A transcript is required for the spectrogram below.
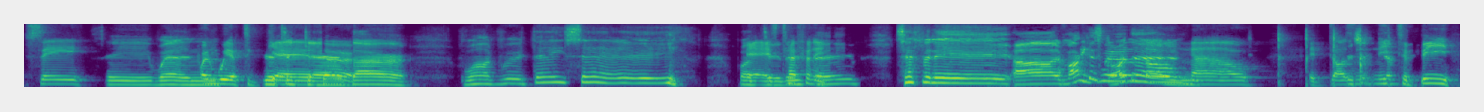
say See when when we're together. together. What would they say? What It is Tiffany. say? Tiffany. Ah, I Marcus Gordon. now. It doesn't need to be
